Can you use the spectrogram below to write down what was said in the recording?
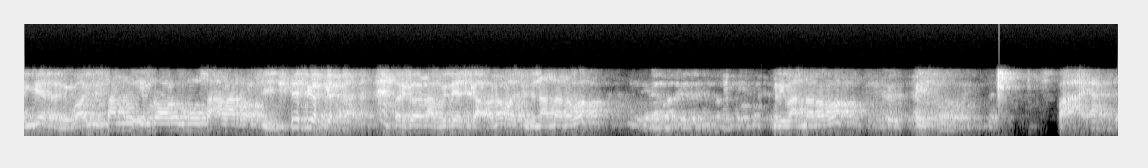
Enggak to, wa yusannu imrarul Musa ala rosi. Mergo rambutnya gak ono wis sunatan apa? Ngliwatno apa? Payah.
